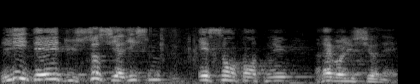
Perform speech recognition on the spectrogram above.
l'idée du socialisme et son contenu révolutionnaire.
